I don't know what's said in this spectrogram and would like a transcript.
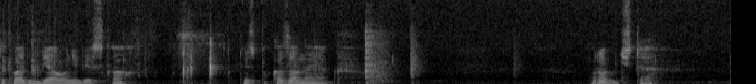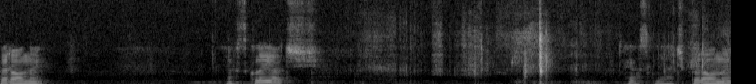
Dokładnie biało-niebieska. Tu jest pokazane jak robić te perony. Jak sklejać jak sklejać perony.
